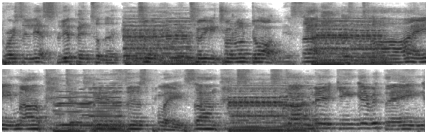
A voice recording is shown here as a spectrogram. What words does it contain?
personally let slip into the into, into eternal darkness? it's time to cleanse this place. Um, stop making everything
